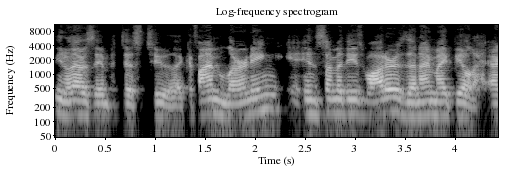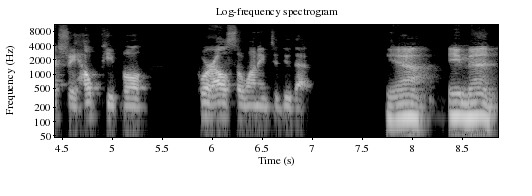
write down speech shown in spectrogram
you know, that was the impetus too. Like if I'm learning in some of these waters, then I might be able to actually help people who are also wanting to do that. Yeah. Amen.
